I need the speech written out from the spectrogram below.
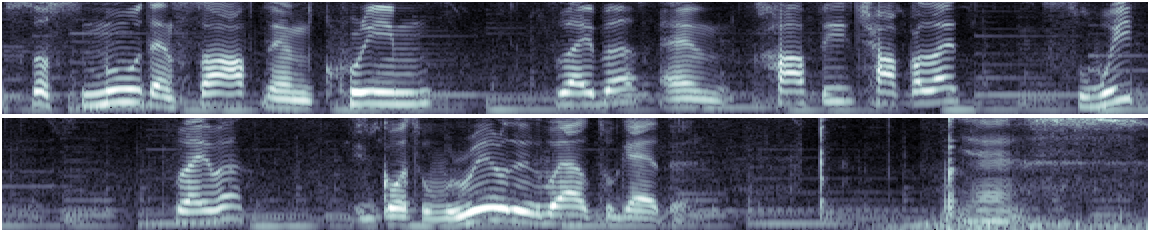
So smooth and soft and cream flavor and coffee, chocolate, sweet flavor. It goes really well together. Yes.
